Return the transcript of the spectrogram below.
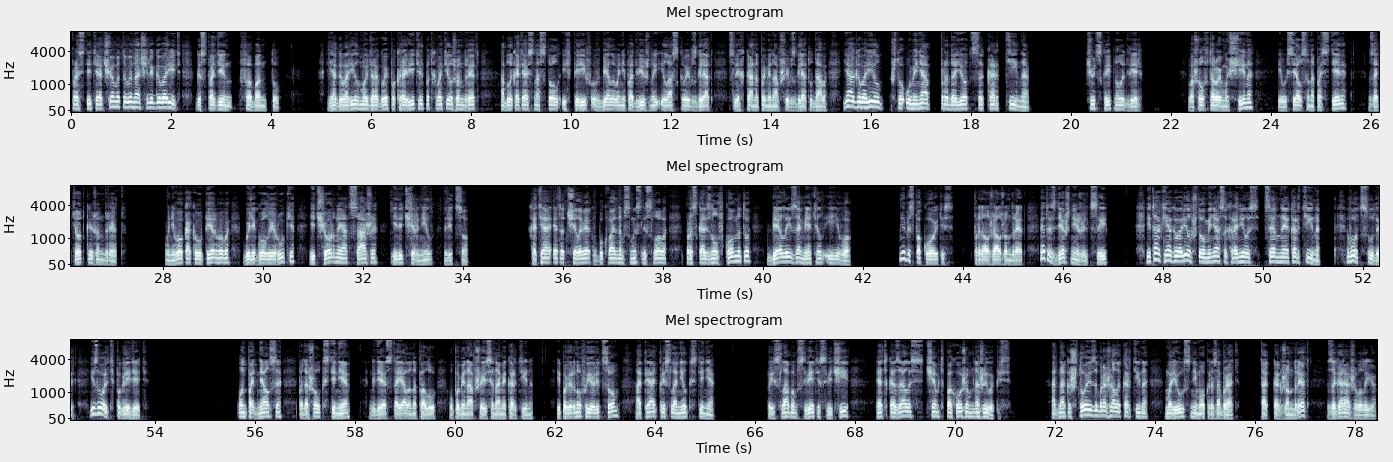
простите, о чем это вы начали говорить, господин Фабанту? — Я говорил, мой дорогой покровитель, — подхватил Жондрет, облокотясь на стол и вперив в белого неподвижный и ласковый взгляд, слегка напоминавший взгляд удава. — Я говорил, что у меня продается картина. Чуть скрипнула дверь. Вошел второй мужчина и уселся на постели за теткой Жондрет. У него, как и у первого, были голые руки и черные от сажи или чернил лицо. Хотя этот человек в буквальном смысле слова проскользнул в комнату, Белый заметил и его. — Не беспокойтесь, — продолжал Жондрет, — это здешние жильцы. Итак, я говорил, что у меня сохранилась ценная картина. Вот, сударь, извольте поглядеть. Он поднялся, подошел к стене, где стояла на полу упоминавшаяся нами картина и, повернув ее лицом, опять прислонил к стене. При слабом свете свечи это казалось чем-то похожим на живопись. Однако что изображала картина, Мариус не мог разобрать, так как Жондрет загораживал ее.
